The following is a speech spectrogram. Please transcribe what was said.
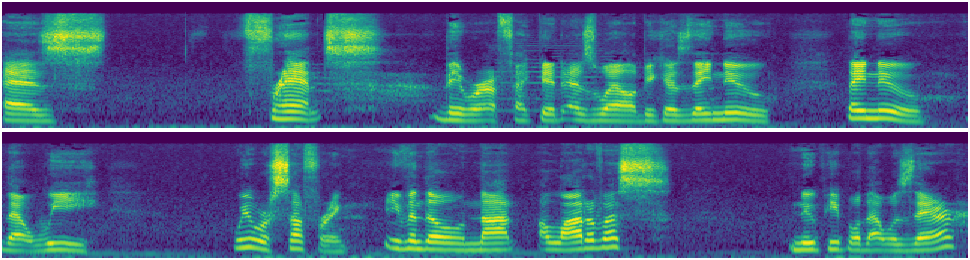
as France, they were affected as well because they knew, they knew that we, we were suffering, even though not a lot of us knew people that was there,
